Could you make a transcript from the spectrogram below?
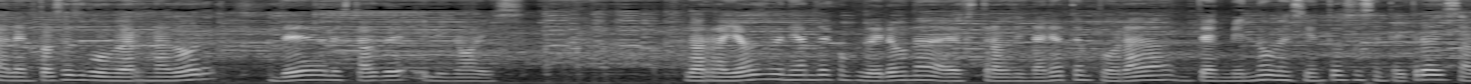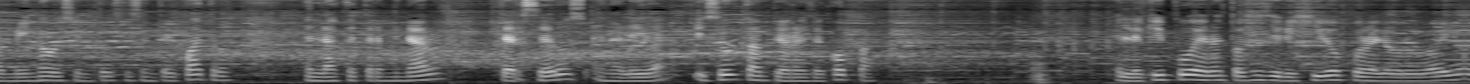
al, entonces gobernador del estado de Illinois. Los Rayados venían de concluir una extraordinaria temporada de 1963 a 1964, en la que terminaron terceros en la liga y subcampeones de copa. El equipo era entonces dirigido por el uruguayo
